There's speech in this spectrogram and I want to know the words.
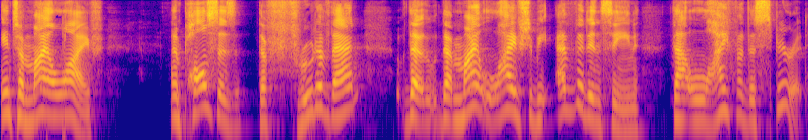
into my life. And Paul says the fruit of that, that, that my life should be evidencing that life of the Spirit.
